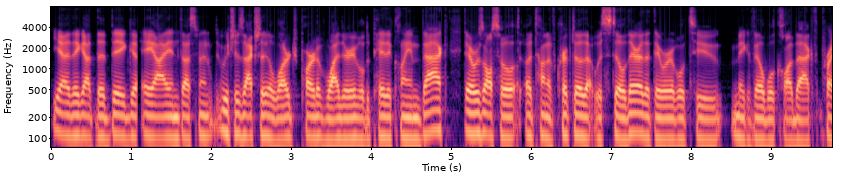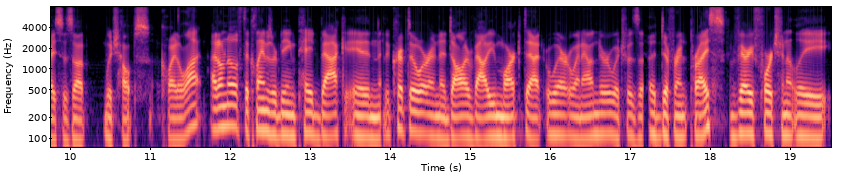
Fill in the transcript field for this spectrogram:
yeah, they got the big AI investment, which is actually a large part of why they're able to pay the claim back. There was also a ton of crypto that was still there that they were able to make available, claw back. The price is up which helps quite a lot. I don't know if the claims are being paid back in the crypto or in a dollar value marked at where it went under, which was a different price. Very fortunately,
